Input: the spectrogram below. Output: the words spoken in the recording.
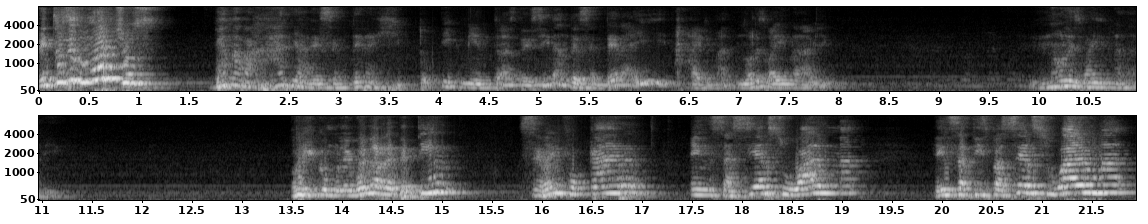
Entonces muchos van a bajar y a descender a Egipto. Y mientras decidan descender ahí, hermano, no les va a ir nada bien. No les va a ir nada bien. Porque como le vuelvo a repetir, se va a enfocar en saciar su alma, en satisfacer su alma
